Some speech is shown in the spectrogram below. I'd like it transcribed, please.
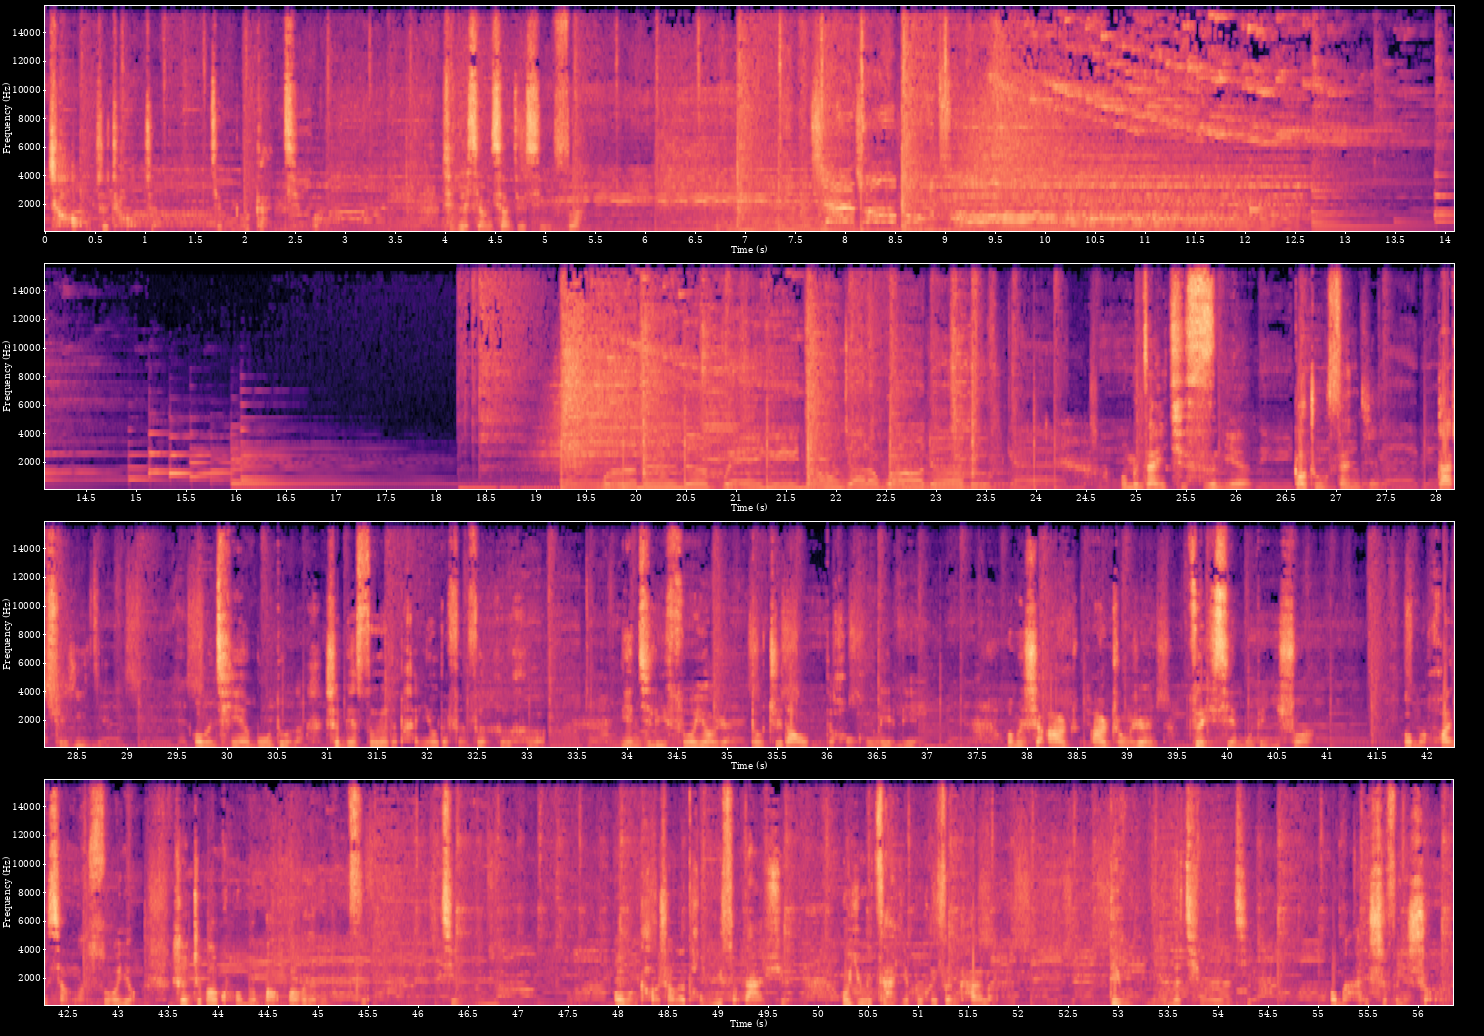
吵着吵着就没有感情了。现在想想就心酸。假装不痛。我们的回忆弄掉了我的不我们在一起四年，高中三年，大学一年，我们亲眼目睹了身边所有的朋友的分分合合，年级里所有人都知道我们的轰轰烈烈，我们是二二中人最羡慕的一双。我们幻想了所有，甚至包括我们宝宝的名字，锦瑜。我们考上了同一所大学，我以为再也不会分开了。第五年的情人节，我们还是分手了。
